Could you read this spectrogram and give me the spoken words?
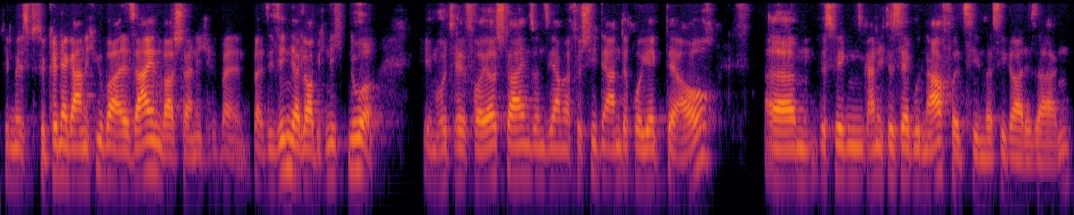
Sie, können ja gar nicht überall sein wahrscheinlich, weil, weil Sie sind ja, glaube ich, nicht nur im Hotel Feuerstein, sondern Sie haben ja verschiedene andere Projekte auch. Ähm, deswegen kann ich das sehr gut nachvollziehen, was Sie gerade sagen,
